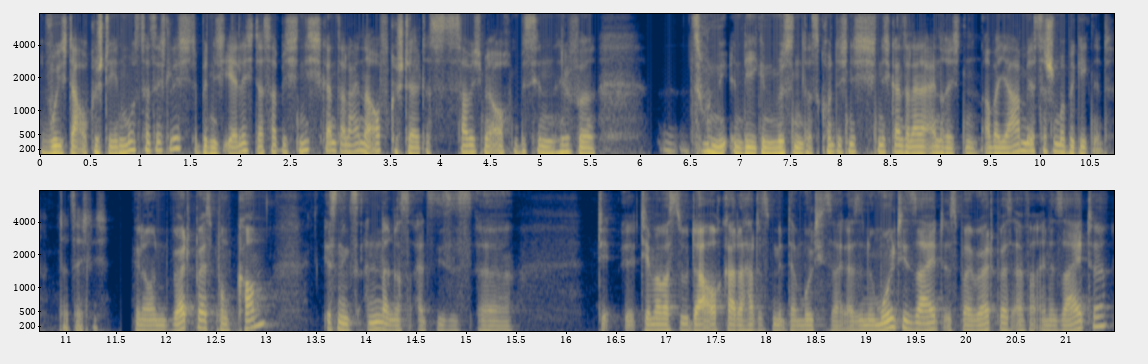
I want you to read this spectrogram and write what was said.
wo ich da auch gestehen muss tatsächlich, da bin ich ehrlich, das habe ich nicht ganz alleine aufgestellt. Das habe ich mir auch ein bisschen Hilfe zulegen müssen. Das konnte ich nicht, nicht ganz alleine einrichten. Aber ja, mir ist das schon mal begegnet, tatsächlich. Genau, und WordPress.com ist nichts anderes als dieses äh, The Thema, was du da auch gerade hattest mit der Multisite. Also eine Multisite ist bei WordPress einfach eine Seite,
